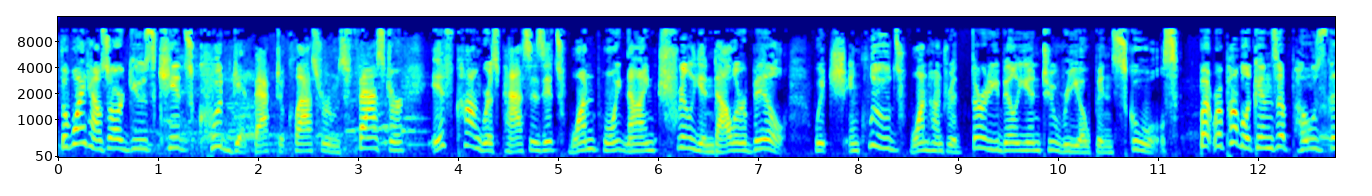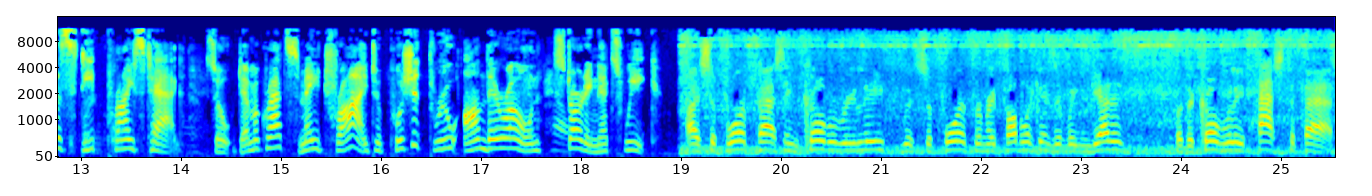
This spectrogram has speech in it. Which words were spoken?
The White House argues kids could get back to classrooms faster if Congress passes its $1.9 trillion bill, which includes 130 billion to reopen schools. But Republicans oppose the steep price tag, so Democrats may try to push it through on their own starting next week. I support passing COVID relief with support from Republicans if we can get it, but the COVID relief has to pass.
